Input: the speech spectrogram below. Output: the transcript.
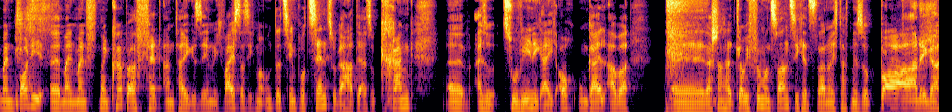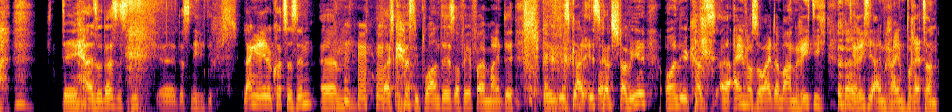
mein Body, äh, mein, mein, mein Körperfettanteil gesehen. Und ich weiß, dass ich mal unter 10% sogar hatte, also krank, äh, also zu wenig eigentlich, auch ungeil, aber äh, da stand halt, glaube ich, 25 jetzt dran. Und ich dachte mir so, boah, Digga. Digga, Also das ist nicht, äh, das ist nicht wichtig. Lange Rede, kurzer Sinn. Ähm, ich weiß gar nicht, was die Pointe ist. Auf jeden Fall meinte, äh, ist, gar- ist ganz stabil und ihr könnt äh, einfach so weitermachen, richtig, richtig einen reinbrettern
